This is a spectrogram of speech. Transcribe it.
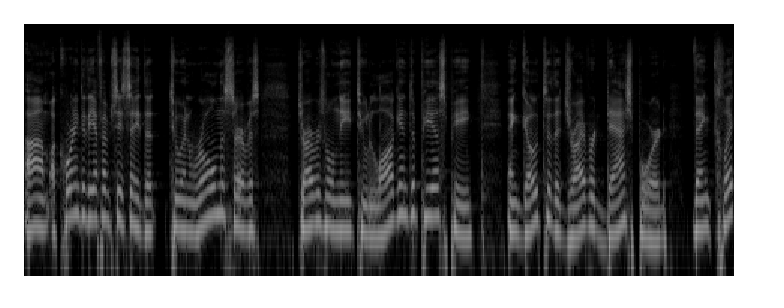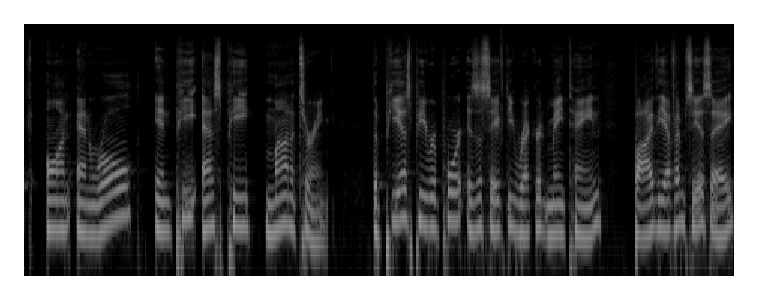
Um, according to the FMCSA, that to enroll in the service, drivers will need to log into PSP and go to the driver dashboard, then click on Enroll in PSP Monitoring. The PSP report is a safety record maintained by the FMCSA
